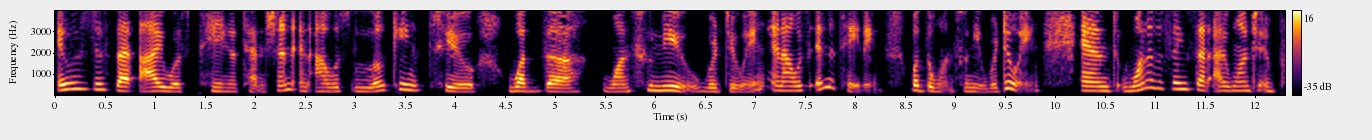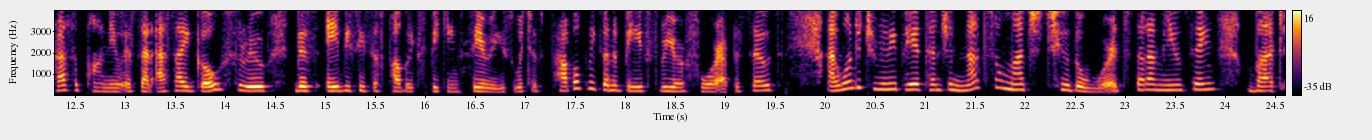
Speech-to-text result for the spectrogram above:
It was just that I was paying attention and I was looking to what the ones who knew were doing, and I was imitating what the ones who knew were doing. And one of the things that I want to impress upon you is that as I go through this ABCs of Public Speaking series, which is probably going to be three or four episodes, I wanted to really pay attention not so much to the words that I'm using, but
